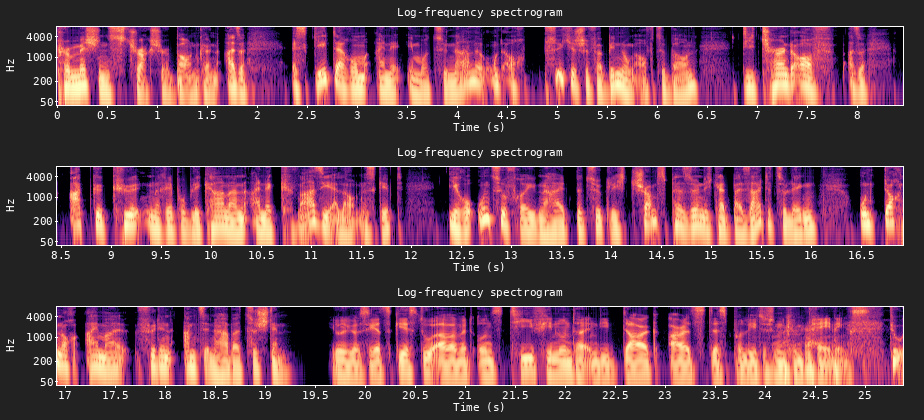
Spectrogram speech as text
Permission Structure bauen können. Also es geht darum, eine emotionale und auch psychische Verbindung aufzubauen, die turned off, also abgekühlten Republikanern eine Quasi-Erlaubnis gibt, ihre Unzufriedenheit bezüglich Trumps Persönlichkeit beiseite zu legen und doch noch einmal für den Amtsinhaber zu stimmen. Julius, jetzt gehst du aber mit uns tief hinunter in die Dark Arts des politischen Campaignings. du,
